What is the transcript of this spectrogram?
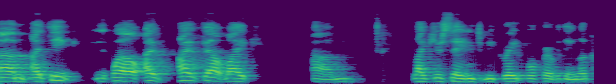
um, I think, well, I I felt like, um, like you're saying, to be grateful for everything, look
